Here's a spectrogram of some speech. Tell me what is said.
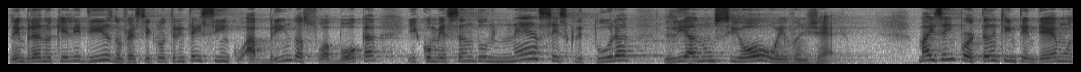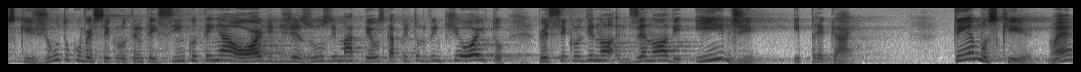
Lembrando que ele diz no versículo 35: abrindo a sua boca e começando nessa escritura, lhe anunciou o Evangelho. Mas é importante entendermos que, junto com o versículo 35, tem a ordem de Jesus em Mateus capítulo 28, versículo 19: Ide e pregai. Temos que ir, não é?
